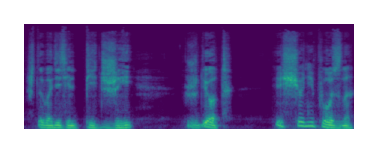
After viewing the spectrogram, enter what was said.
что водитель Пиджи ждет. Еще не поздно.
